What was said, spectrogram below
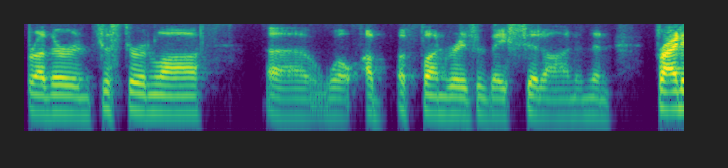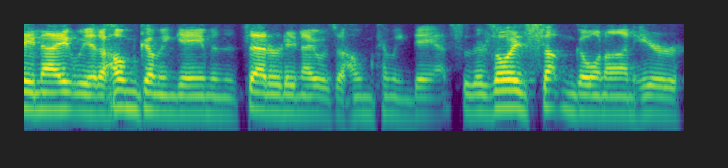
brother and sister in law uh, well, a, a, fundraiser they sit on. And then Friday night we had a homecoming game, and then Saturday night was a homecoming dance. So there's always something going on here,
